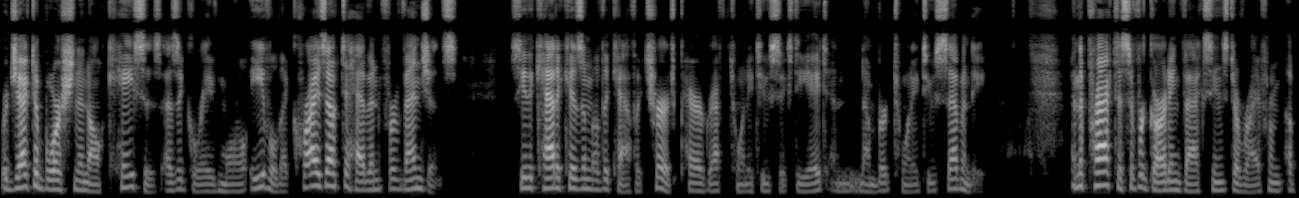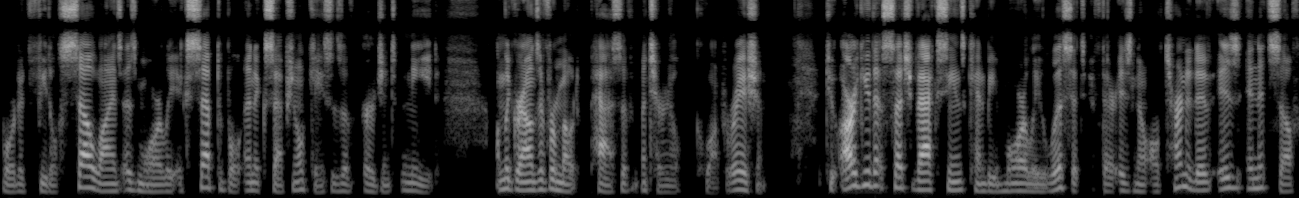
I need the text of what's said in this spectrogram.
reject abortion in all cases as a grave moral evil that cries out to heaven for vengeance. See the Catechism of the Catholic Church, paragraph 2268 and number 2270. And the practice of regarding vaccines derived from aborted fetal cell lines as morally acceptable in exceptional cases of urgent need, on the grounds of remote passive material cooperation. To argue that such vaccines can be morally licit if there is no alternative is in itself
